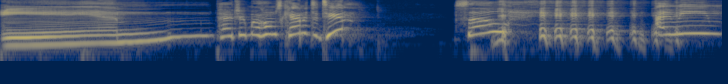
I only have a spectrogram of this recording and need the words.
And Patrick Mahomes counted to ten. So I mean,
